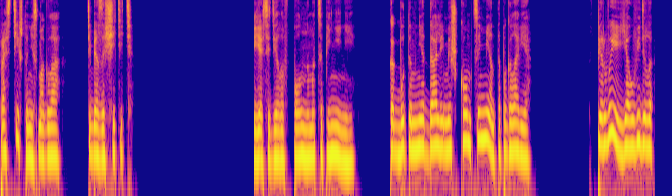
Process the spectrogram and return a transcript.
«Прости, что не смогла тебя защитить». Я сидела в полном оцепенении, как будто мне дали мешком цемента по голове. Впервые я увидела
